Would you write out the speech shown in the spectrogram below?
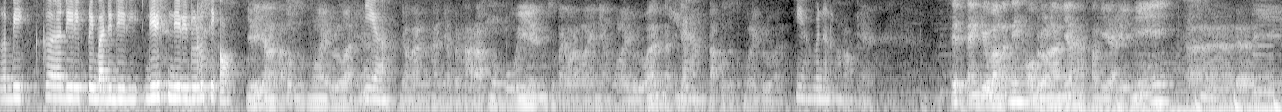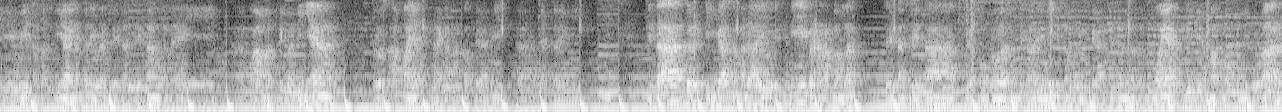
Lebih ke diri pribadi diri diri sendiri dulu sih kok Jadi jangan takut untuk mulai duluan ya. Iya. Jangan hanya berharap nungguin supaya orang lain yang mulai duluan, tapi Iya. jangan takut untuk mulai duluan. iya benar kok Oke. Sip, thank you banget nih obrolannya pagi hari ini eh, dari Dewi sama Zia yang tadi udah cerita-cerita mengenai eh, pengalaman pribadinya, terus apa yang mereka tangkap dari. Kita bertiga sama Dayu di sini berharap banget cerita-cerita dan obrolan kita hari ini bisa menginspirasi teman-teman semua ya di Diamas maupun di luar.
